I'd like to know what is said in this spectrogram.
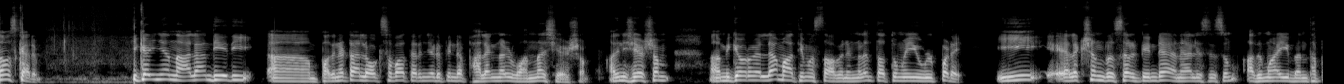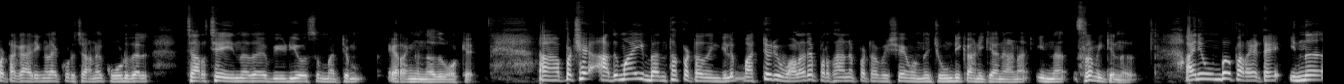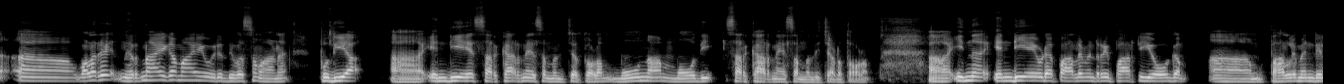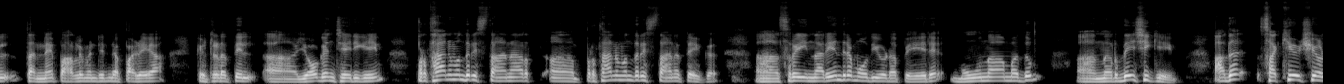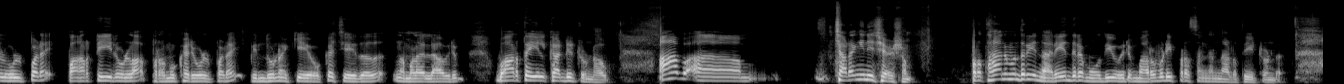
നമസ്കാരം. ഇക്കഴിഞ്ഞ നാലാം തീയതി പതിനെട്ടാം ലോക്സഭാ തെരഞ്ഞെടുപ്പിന്റെ ഫലങ്ങൾ വന്ന ശേഷം അതിനുശേഷം മിക്കവാറും എല്ലാ മാധ്യമ സ്ഥാപനങ്ങളും തത്വമയി ഉൾപ്പെടെ ഈ എലക്ഷൻ റിസൾട്ടിന്റെ അനാലിസിസും അതുമായി ബന്ധപ്പെട്ട കാര്യങ്ങളെക്കുറിച്ചാണ് കൂടുതൽ ചർച്ച ചെയ്യുന്നത് വീഡിയോസും മറ്റും ഇറങ്ങുന്നതും ഒക്കെ. പക്ഷേ അതുമായി ബന്ധപ്പെട്ടതെങ്കിലും മറ്റൊരു വളരെ പ്രധാനപ്പെട്ട വിഷയം ഒന്ന് ചൂണ്ടിക്കാണിക്കാനാണ് ഇന്ന് ശ്രമിക്കുന്നത്. അതിനു മുമ്പ് പറയട്ടെ ഇന്ന് വളരെ നിർണായകമായ ഒരു ദിവസമാണ് പുതിയ എൻ ഡി എ സർക്കാരിനെ സംബന്ധിച്ചിടത്തോളം മൂന്നാം മോദി സർക്കാരിനെ സംബന്ധിച്ചിടത്തോളം. ഇന്ന് എൻ ഡി എയുടെ പാർലമെന്ററി പാർട്ടി യോഗം പാർലമെന്റിൽ തന്നെ പാർലമെന്റിന്റെ പഴയ കെട്ടിടത്തിൽ യോഗം ചേരുകയും പ്രധാനമന്ത്രി സ്ഥാനാർത്ഥ പ്രധാനമന്ത്രി സ്ഥാനത്തേക്ക് ശ്രീ നരേന്ദ്രമോദിയുടെ പേര് മൂന്നാമതും നിർദ്ദേശിക്കുകയും. അത് സഖ്യകക്ഷികൾ ഉൾപ്പെടെ പാർട്ടിയിലുള്ള പ്രമുഖരുൾപ്പെടെ പിന്തുണയ്ക്കുകയൊക്കെ ചെയ്തത് നമ്മളെല്ലാവരും വാർത്തയിൽ കണ്ടിട്ടുണ്ടാവും. ആ ചടങ്ങിന് ശേഷം പ്രധാനമന്ത്രി നരേന്ദ്രമോദി ഒരു മറുപടി പ്രസംഗം നടത്തിയിട്ടുണ്ട്.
